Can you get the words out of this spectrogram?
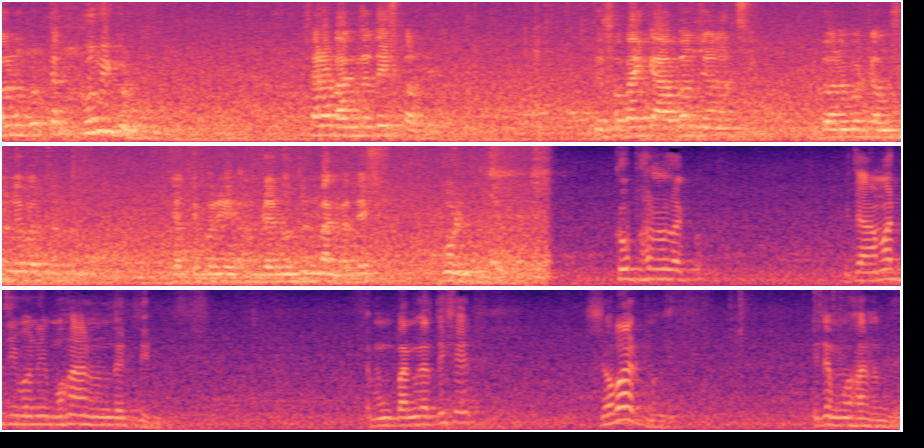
গণভোটটা খুবই গুরুত্বপূর্ণ। সারা বাংলাদেশ পাল্টে তো সবাইকে আহ্বান জানাচ্ছি, গণভোটে অংশ নেওয়ার জন্য। যাতে করে আমরা নতুন বাংলাদেশ গড়ে তুলতে খুব ভালো লাগল। এটা আমার জীবনে মহা আনন্দের দিন। এবং বাংলাদেশের সবার মনে এটা মহানন্দের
